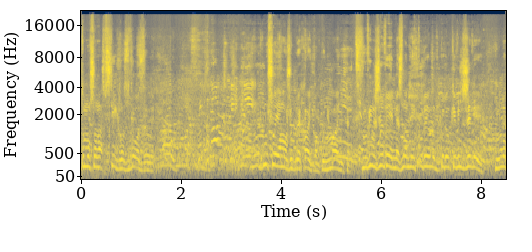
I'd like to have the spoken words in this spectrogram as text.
тому що нас всіх розвозили. Ну, ну що я можу брехати вам, понімаєте? Ну він живий, ми з ним курили курилки, він живий. Ну не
